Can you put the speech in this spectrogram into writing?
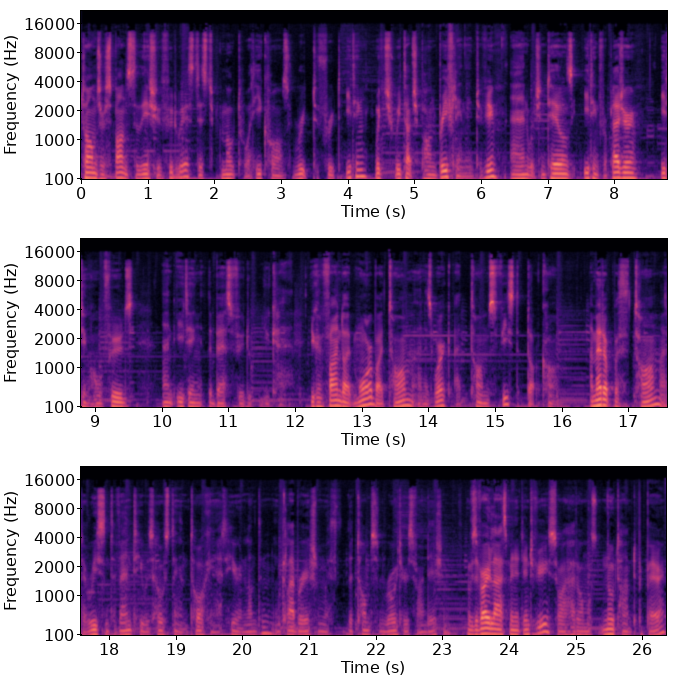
Tom's response to the issue of food waste is to promote what he calls root to fruit eating, which we touch upon briefly in the interview, and which entails eating for pleasure, eating whole foods, and eating the best food you can. You can find out more about Tom and his work at tomsfeast.com. I met up with Tom at a recent event he was hosting and talking at here in London in collaboration with the Thomson Reuters Foundation. It was a very last minute interview, so I had almost no time to prepare,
